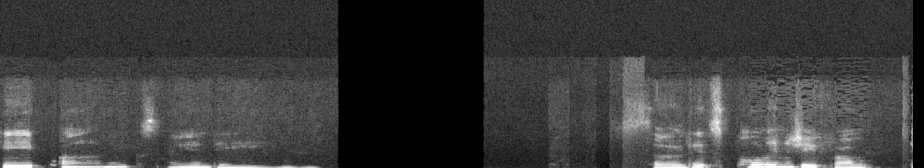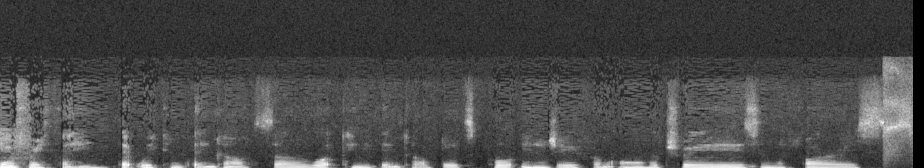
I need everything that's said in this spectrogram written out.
Keep on expanding. So let's pull energy from everything that we can think of. So, what can you think of? Let's pull energy from all the trees and the forests,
